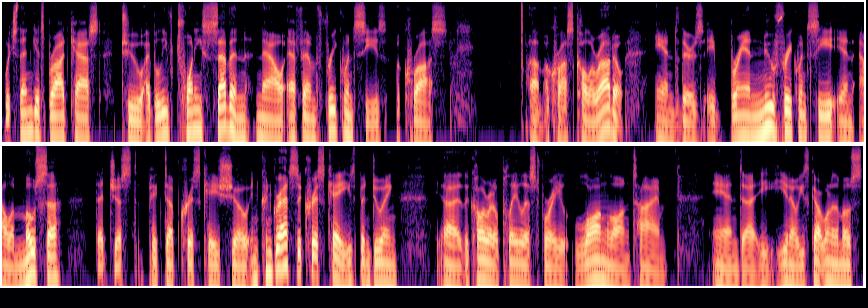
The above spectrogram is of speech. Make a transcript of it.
which then gets broadcast to, I believe, 27 now FM frequencies across. Um, across Colorado. And there's a brand new frequency in Alamosa that just picked up Chris K's show. And congrats to Chris K. He's been doing uh, the Colorado playlist for a long, long time and uh, he, you know he's got one of the most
